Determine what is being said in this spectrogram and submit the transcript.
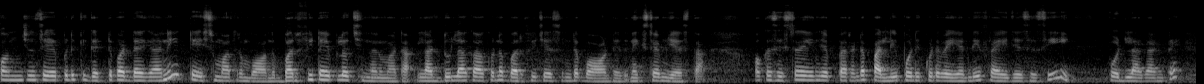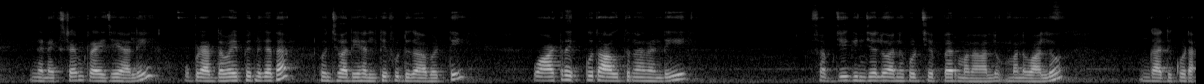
కొంచెం సేపటికి గట్టిపడ్డాయి కానీ టేస్ట్ మాత్రం బాగుంది. బర్ఫీ టైప్లో వచ్చిందనమాట. లడ్డూలా కాకుండా బర్ఫీ చేస్తుంటే బాగుంటుంది నెక్స్ట్ టైం చేస్తా. ఒక సిస్టర్ ఏం చెప్పారంటే పల్లీ పొడి కూడా వేయండి ఫ్రై చేసేసి పొడిలాగా అంటే. ఇంకా నెక్స్ట్ టైం ట్రై చేయాలి. ఇప్పుడు అర్థమైపోయింది కదా. కొంచెం అది హెల్తీ ఫుడ్ కాబట్టి. వాటర్ ఎక్కువ తాగుతున్నానండి. సబ్జీ గింజలు అని కూడా చెప్పారు మన వాళ్ళు మన వాళ్ళు. ఇంకా అది కూడా.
